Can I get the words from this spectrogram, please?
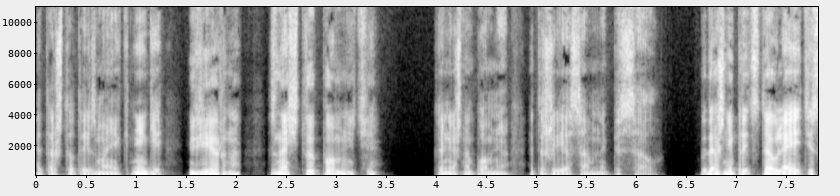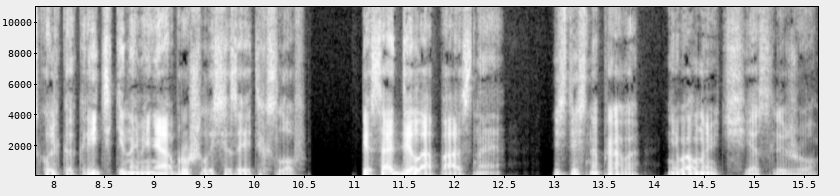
Это что-то из моей книги? Верно. Значит, вы помните? Конечно, помню. Это же я сам написал. Вы даже не представляете, сколько критики на меня обрушилось из-за этих слов. Писать дело опасное. Здесь направо. Не волнуйтесь, я слежу.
